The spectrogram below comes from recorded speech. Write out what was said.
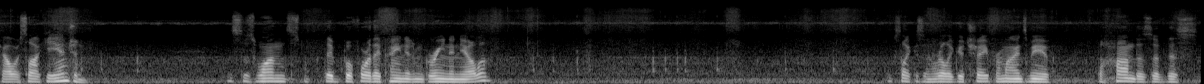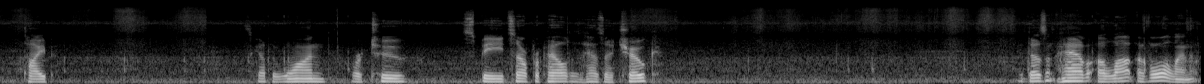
Kawasaki engine. This is one they, before they painted them green and yellow. Looks like it's in really good shape. Reminds me of the Hondas of this type. It's got the one or two speed self-propelled. It has a choke. Doesn't have a lot of oil in it.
